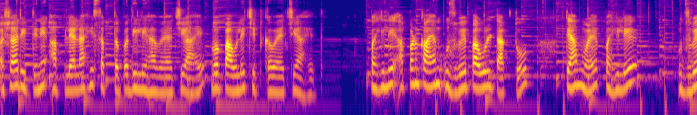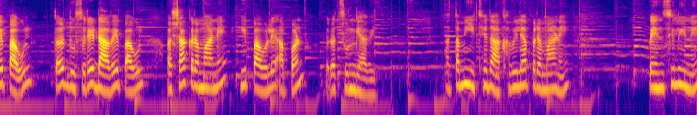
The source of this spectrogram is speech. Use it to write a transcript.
अशा रीतीने आपल्याला ही सप्तपदी लिहावयाची आहे व पावले चिटकवायची आहेत. पहिले आपण कायम उजवे पाऊल टाकतो त्यामुळे पहिले उजवे पाऊल तर दुसरे डावे पाऊल अशा क्रमाने ही पावले आपण रचून घ्यावीत आता मी इथे दाखविल्याप्रमाणे पेन्सिलीने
